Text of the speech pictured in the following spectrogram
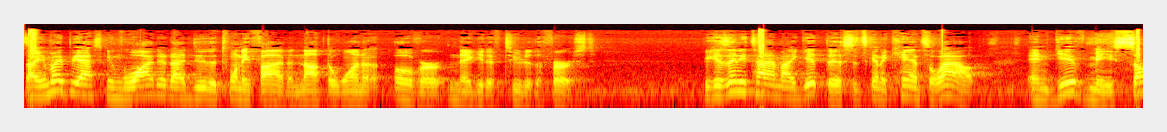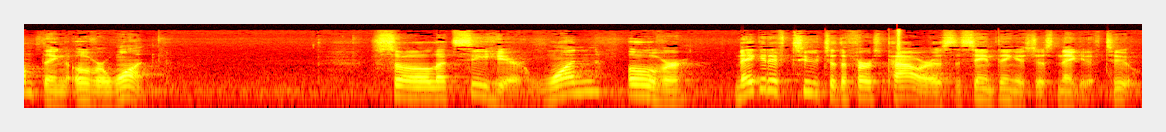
Now you might be asking, why did I do the 25 and not the 1 over negative 2 to the first? Because anytime I get this, it's going to cancel out and give me something over 1. So let's see here. 1 over negative 2 to the first power is the same thing as just negative 2.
